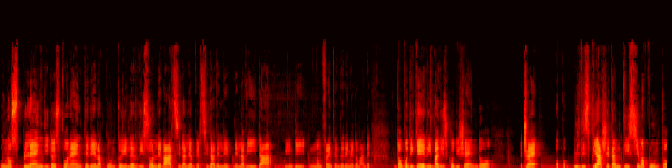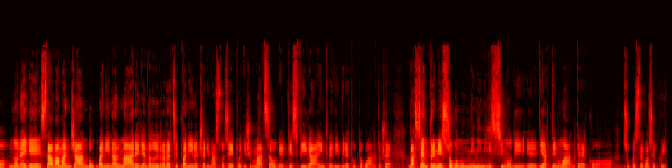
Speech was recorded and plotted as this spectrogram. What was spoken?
uno splendido esponente dell'appunto il risollevarsi dalle avversità delle, della vita, quindi non fraintendere le mie domande. Dopodiché ribadisco dicendo, cioè mi dispiace tantissimo, appunto, non è che stava mangiando un panino al mare, gli è andato di traverso il panino e ci è rimasto secco e dice mazza, oh, che, che sfiga incredibile tutto quanto. Cioè, va sempre messo con un minimissimo di, eh, di attenuante, ecco, su queste cose qui.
